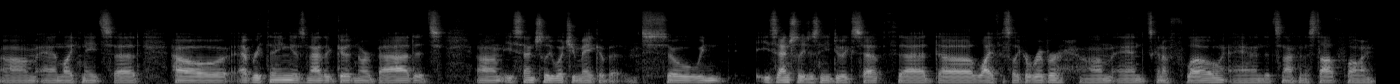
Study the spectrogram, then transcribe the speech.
Um, and like Nate said, how everything is neither good nor bad. It's um, essentially what you make of it. So we essentially just need to accept that uh, life is like a river um, and it's going to flow and it's not going to stop flowing.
